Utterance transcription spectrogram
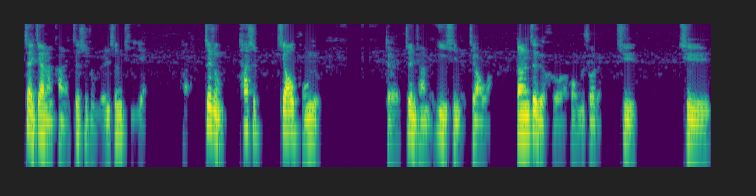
在家长看来，这是一种人生体验啊，这种他是交朋友的正常的异性的交往，当然这个和我们说的去去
